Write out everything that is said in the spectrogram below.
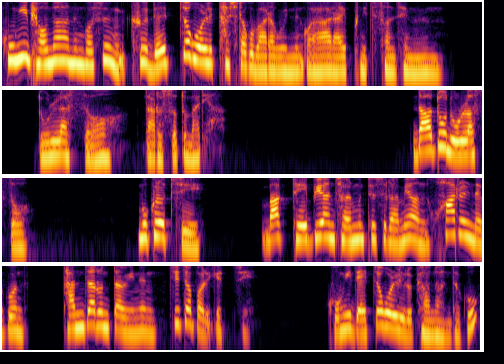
공이 변화하는 것은 그 내적 원리 탓이라고 말하고 있는 거야, 라이프니츠 선생은. 놀랐어. 나로서도 말이야. 나도 놀랐어. 뭐 그렇지. 막 데뷔한 젊은 투수라면 화를 내곤 단자론 따위는 찢어버리겠지. 공이 내적 원리로 변화한다고?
